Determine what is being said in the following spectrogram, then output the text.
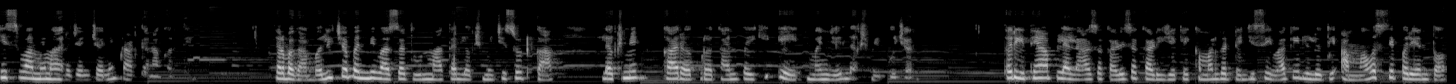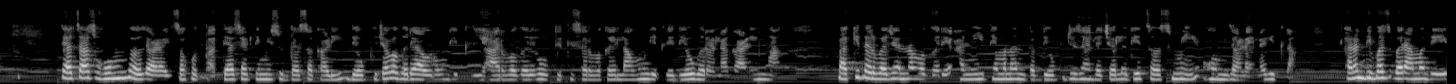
ही स्वामी महाराजांच्याने प्रार्थना करते. तर बघा बलीच्या बंदिवासातून माता लक्ष्मीची सुटका लक्ष्मीकारक व्रतांपैकी एक म्हणजे लक्ष्मीपूजन तर इथे आपल्याला सकाळी सकाळी जे काही कमलगट्ट्यांची सेवा केलेली होती अमावस्येपर्यंत त्याचाच होम जाळायचा होता. त्यासाठी मी सुद्धा सकाळी देवपूजा वगैरे आवरून घेतली. हार वगैरे होते ते सर्व काही लावून घेतले. देवघराला गाडींना बाकी दरवाज्यांना वगैरे. आणि इथे मग नंतर देवपूजा झाल्याच्या लगेचच मी होम जाळायला घेतला. कारण दिवसभरामध्ये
